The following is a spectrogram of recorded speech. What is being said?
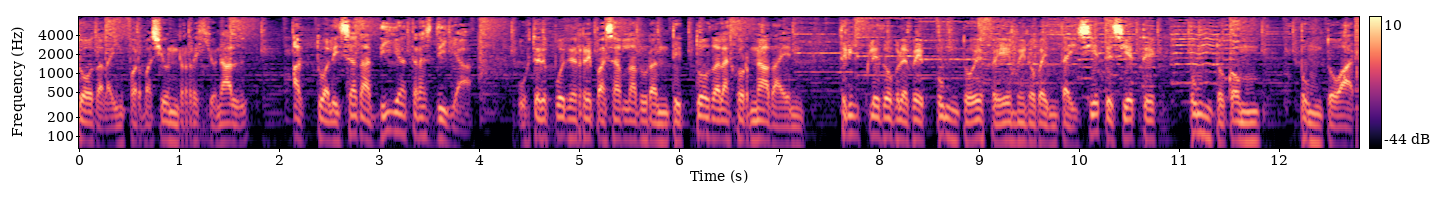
Toda la información regional actualizada día tras día. Usted puede repasarla durante toda la jornada en www.fm977.com.ar.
